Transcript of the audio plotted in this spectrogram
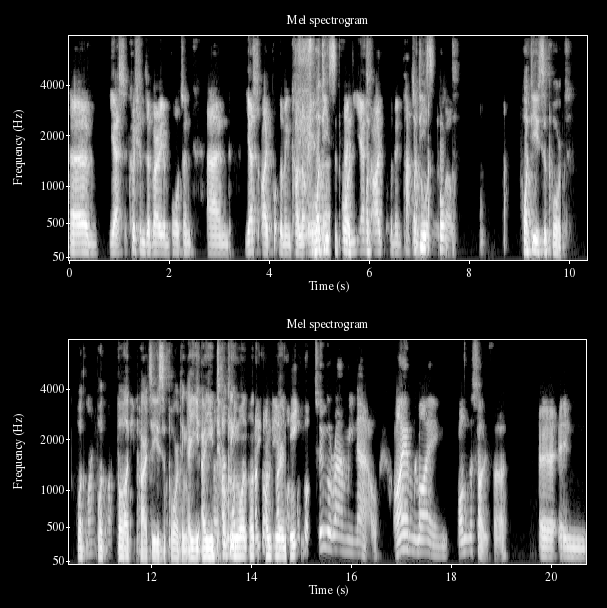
Um, yes, cushions are very important, and yes, I put them in colour order. What do you support? Yes, What- I put them in pattern What do you support? well. What do you support? What My- what body parts are you supporting? Are you are you tucking got- one under, I've got, under your I've got- knee? I've got two around me now. I am lying on the sofa uh, in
